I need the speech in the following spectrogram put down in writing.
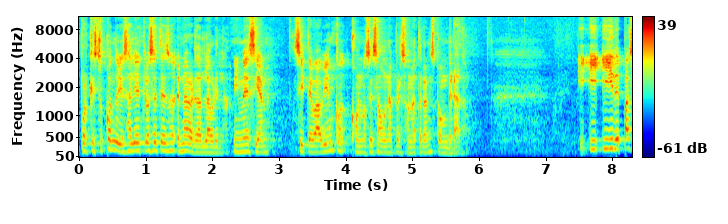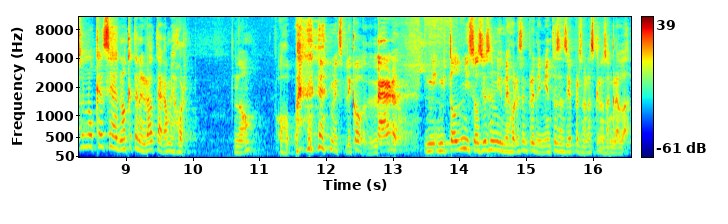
Porque esto cuando yo salí del closet es la verdad, Laurel. A mí me decían si te va bien, conoces a una persona trans con grado. Y, y de paso no que sea, no que tener grado te haga mejor, no Ojo, me explico. Claro. todos mis socios en mis mejores emprendimientos han sido personas que nos han graduado,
